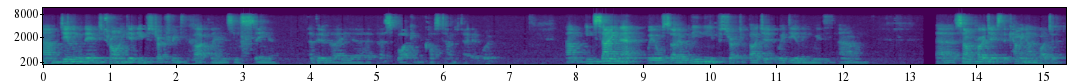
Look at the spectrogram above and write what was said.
um, dealing with them to try and get infrastructure into the parklands has seen a, a bit of a, uh, a spike in the cost to undertake that work. Um, in saying that, we also, within the infrastructure budget, we're dealing with um, uh, some projects that come in under budget.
